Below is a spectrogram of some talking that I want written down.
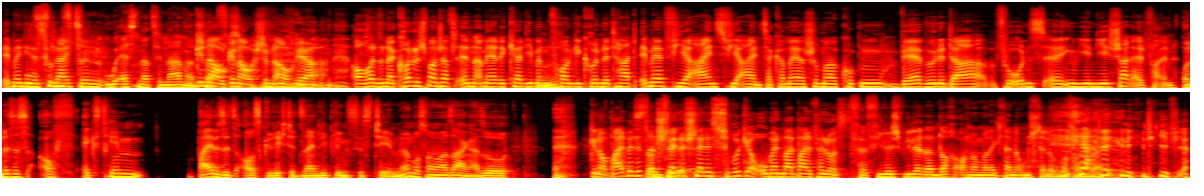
immer dieses gleiche. U15 US-Nationalmannschaft. Genau, genau, stimmt auch, ja. auch in so einer College-Mannschaft in Amerika, die mit einem Freund gegründet hat, immer 4-1-4-1. Da kann man ja schon mal gucken, wer würde da für uns äh, irgendwie in die Startelf fallen. Und es ist auf extrem Ballbesitz ausgerichtet, sein Lieblingssystem, ne? muss man mal sagen. Also Genau, Ballbesitz und schnell, schnelles Zurückerobern bei Ballverlust. für viele Spieler dann doch auch nochmal eine kleine Umstellung, muss man Ja, sagen. definitiv, ja.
